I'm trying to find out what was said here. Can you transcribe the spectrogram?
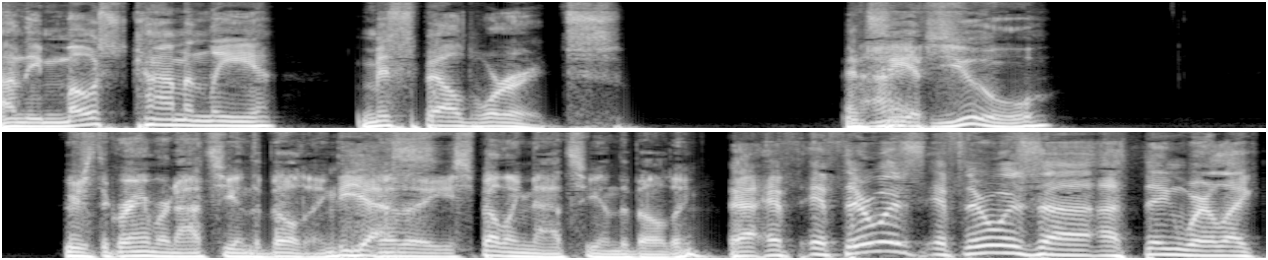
on the most commonly misspelled words and see if you, Who's the grammar Nazi in the building? Yes. You know, the spelling Nazi in the building. Yeah, if if there was if there was a, a thing where like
